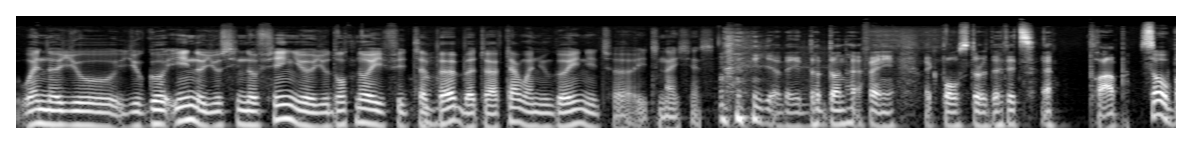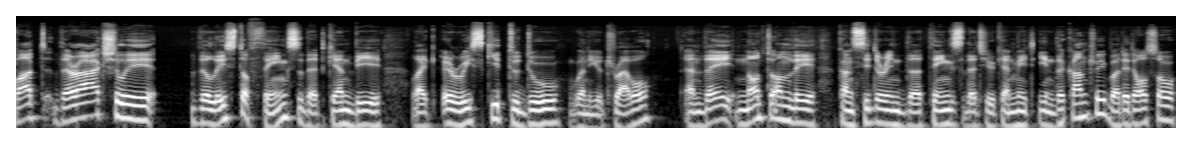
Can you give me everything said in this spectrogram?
when uh, you you go in, uh, you see nothing. You you don't know if it's a mm -hmm. pub, but after when you go in, it's uh, it's nice. Yes. yeah, they don't have any like poster that it's a pub. So, but there are actually the list of things that can be like risky to do when you travel and they not only considering the things that you can meet in the country but it also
